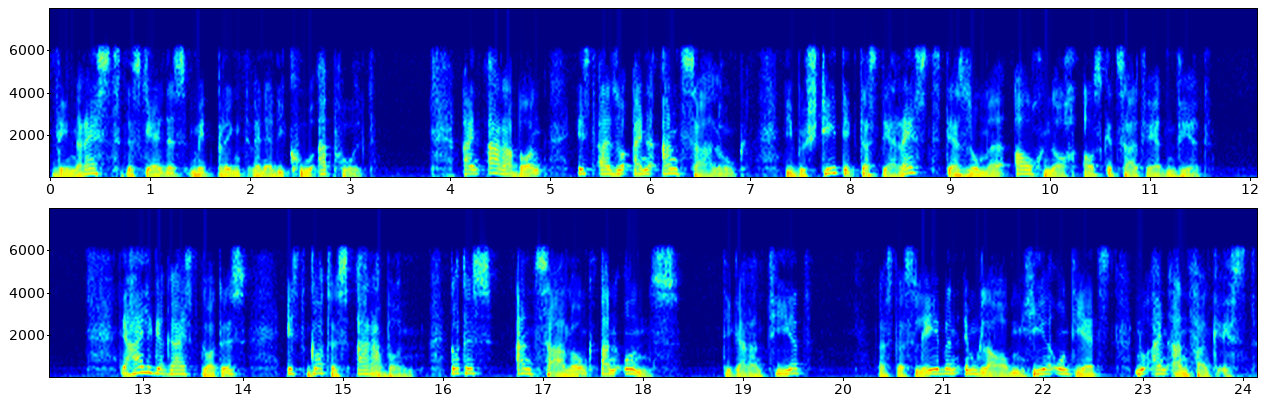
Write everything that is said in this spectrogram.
den Rest des Geldes mitbringt, wenn er die Kuh abholt. Ein Arabon ist also eine Anzahlung, die bestätigt, dass der Rest der Summe auch noch ausgezahlt werden wird. Der Heilige Geist Gottes ist Gottes Arabon, Gottes Anzahlung an uns, die garantiert, dass das Leben im Glauben hier und jetzt nur ein Anfang ist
